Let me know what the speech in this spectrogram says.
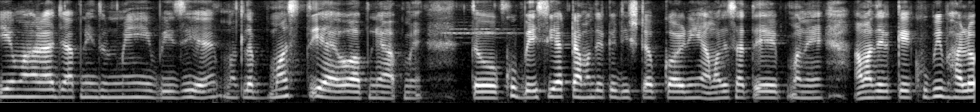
ये महाराज अपनी धुन में ही बिजी है मतलब मस्त ही है वो अपने आप में তো খুব বেশি একটা আমাদেরকে ডিস্টার্ব করেনি আমাদের সাথে মানে আমাদেরকে খুবই ভালো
